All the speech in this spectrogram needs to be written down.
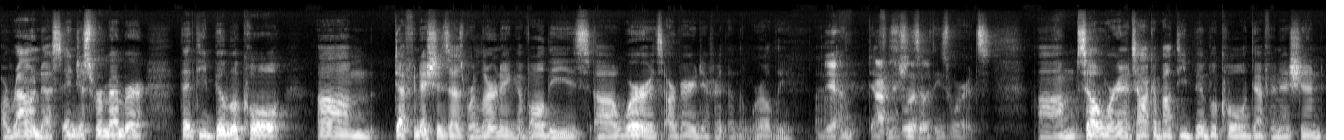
around us? And just remember that the biblical um, definitions, as we're learning, of all these uh, words are very different than the worldly uh, yeah, definitions absolutely. of these words. Um, so we're going to talk about the biblical definition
